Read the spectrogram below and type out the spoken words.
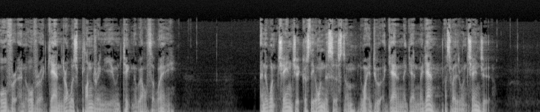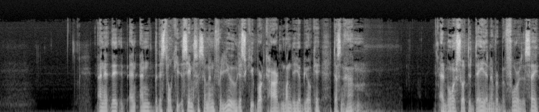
over and over again. They're always plundering you and taking the wealth away. And they won't change it because they own the system. They want to do it again and again and again. That's why they won't change it. And, it, they, and, and but they still keep the same system in for you. Just keep work hard, and one day you'll be okay. Doesn't happen. And more so today than ever before, as I say,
